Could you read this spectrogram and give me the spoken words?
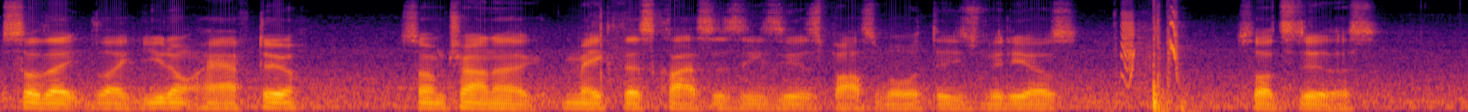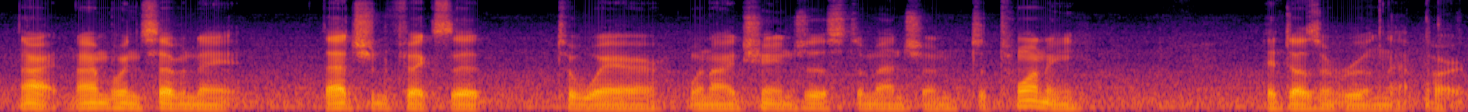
so that, like, you don't have to. So I'm trying to make this class as easy as possible with these videos. So let's do this. Alright, 9.78. That should fix it to where when I change this dimension to 20, it doesn't ruin that part.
